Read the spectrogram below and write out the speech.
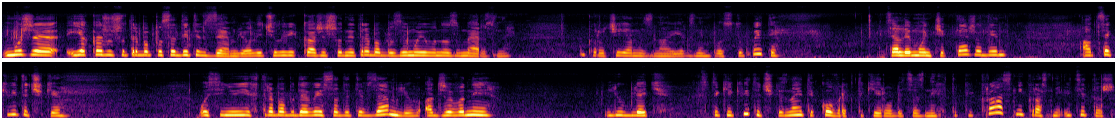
Може, я кажу, що треба посадити в землю, але чоловік каже, що не треба, бо зимою воно змерзне. Ну, коротше, я не знаю, як з ним поступити. Це лимончик теж один. А це квіточки. Осінню їх треба буде висадити в землю, адже вони люблять такі квіточки, знаєте, коврик такий робиться з них. Такі красні, красні. І ці теж.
